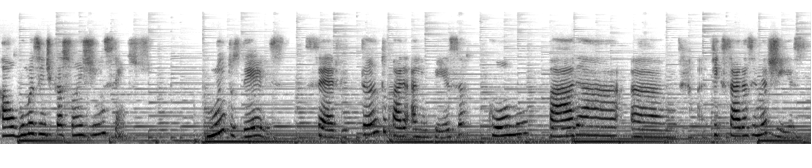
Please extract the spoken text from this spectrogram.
algumas indicações de incensos. Muitos deles servem tanto para a limpeza como para ah, fixar as energias.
